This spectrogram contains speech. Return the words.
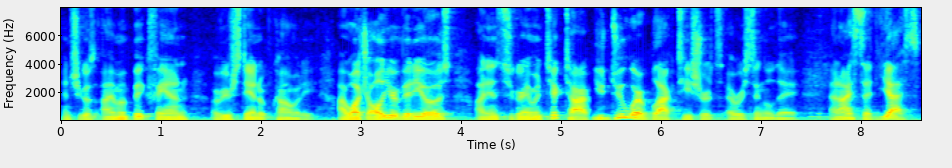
And she goes, "I'm a big fan of your stand-up comedy. I watch all your videos on Instagram and TikTok. You do wear black t-shirts every single day." And I said, "Yes,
